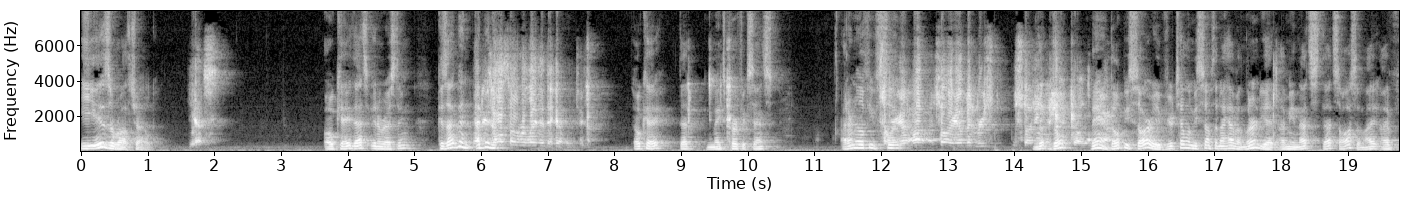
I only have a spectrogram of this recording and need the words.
He is a Rothschild. Yes. Okay, that's interesting. Because I've been, I've And he's been. also related to Hitler too. Okay, that makes perfect sense. I don't know if you've seen. Sorry, I, I, sorry, I've been studying Don't, this don't shit for a long man, time. don't be sorry if you're telling me something I haven't learned yet. I mean, that's that's awesome. I, I've,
